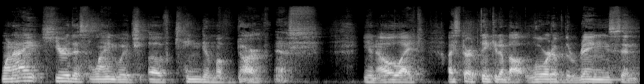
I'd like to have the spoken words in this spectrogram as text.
when I hear this language of kingdom of darkness, you know, like I start thinking about Lord of the Rings and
